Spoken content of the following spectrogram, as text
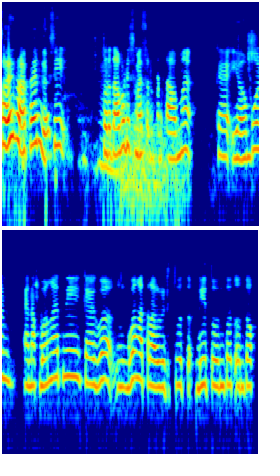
kalian ngerasain gak sih Hmm. terutama di semester pertama kayak ya ampun enak banget nih kayak gue gua nggak terlalu dituntut, dituntut untuk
